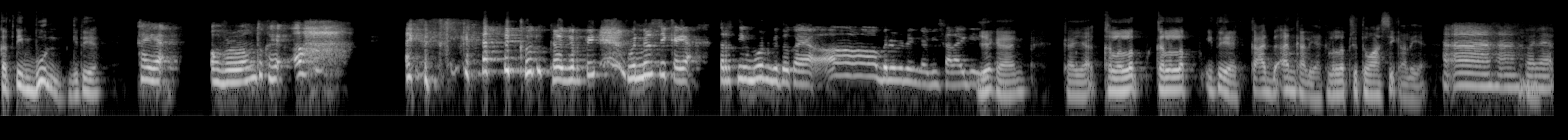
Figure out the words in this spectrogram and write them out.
ketimbun gitu ya. Kayak overwhelmed tuh kayak, ah, gue gak ngerti. Bener sih kayak tertimbun gitu, kayak, oh bener-bener gak bisa lagi. Iya kan? Kayak kelelep, kelelep itu ya, keadaan kali ya, kelelep situasi kali ya. Ah, ah, benar.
